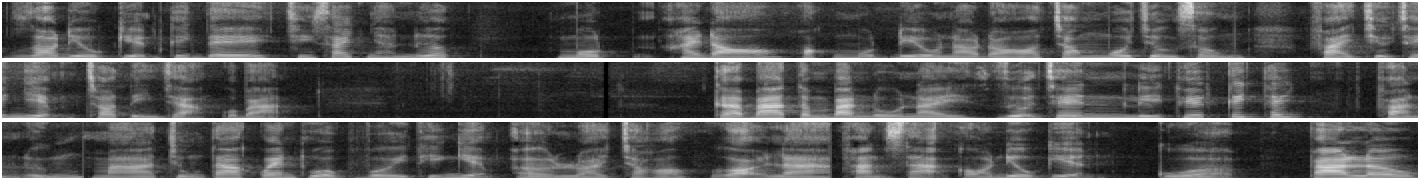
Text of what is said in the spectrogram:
do điều kiện kinh tế, chính sách nhà nước, một hay đó hoặc một điều nào đó trong môi trường sống phải chịu trách nhiệm cho tình trạng của bạn. Cả ba tấm bản đồ này dựa trên lý thuyết kích thích, phản ứng mà chúng ta quen thuộc với thí nghiệm ở loài chó, gọi là phản xạ có điều kiện của Pavlov.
